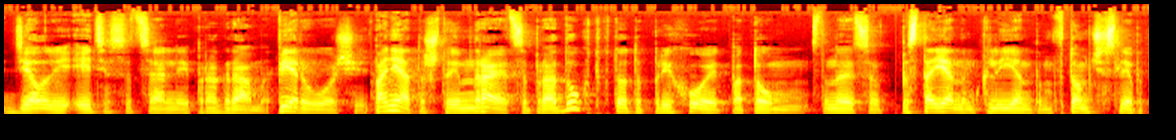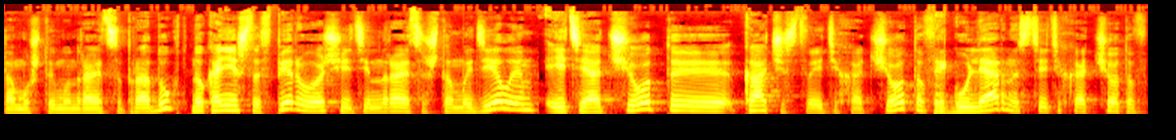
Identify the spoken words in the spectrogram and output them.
делали эти социальные программы. В первую очередь. Понятно, что им нравится продукт, кто-то приходит, потом становится постоянным клиентом, в том числе потому, что ему нравится продукт. Но, конечно, в первую очередь им нравится, что мы делаем. Эти отчеты, качество этих отчетов, регулярность этих отчетов,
